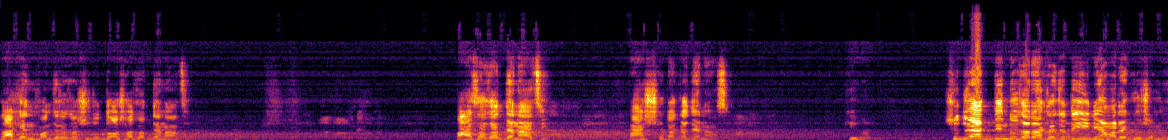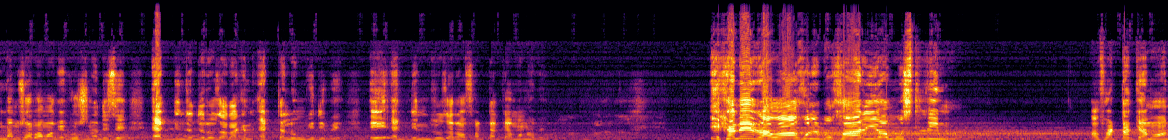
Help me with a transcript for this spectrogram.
রাখেন পঞ্চাশ হাজার শুধু দশ হাজার দেনা আছে। পাঁচ হাজার দেনা আছে। পাঁচশো টাকা দেনা আছে। কি হয় শুধু একদিন রোজা রাখলে যদি ইনি আমার ইমাম সাহেব আমাকে ঘোষণা দিছে একদিন যদি রোজা রাখেন একটা লুঙ্গি দিবে। এই একদিন রোজার অফারটা কেমন হবে? এখানে রাওয়াহুল বুখারি ও মুসলিম। অফারটা কেমন?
